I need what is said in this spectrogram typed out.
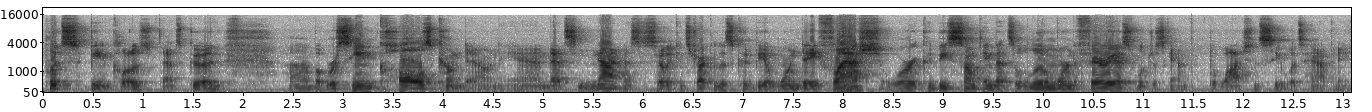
puts being closed, that's good. Uh, but we're seeing calls come down, and that's not necessarily constructive. This could be a one-day flash, or it could be something that's a little more nefarious. We'll just have to watch and see what's happening.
